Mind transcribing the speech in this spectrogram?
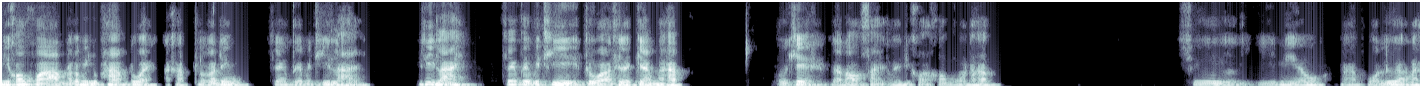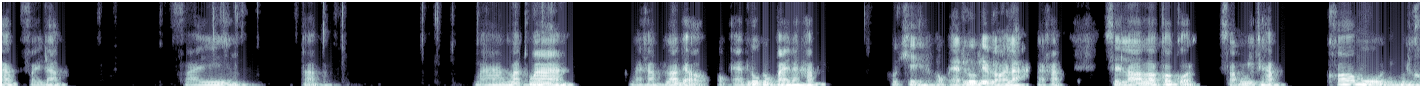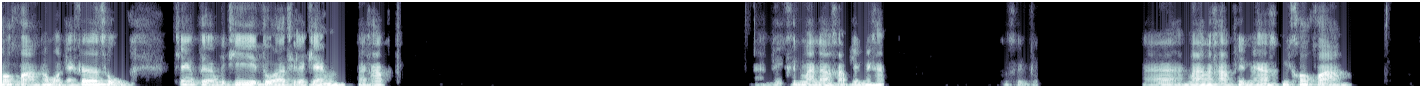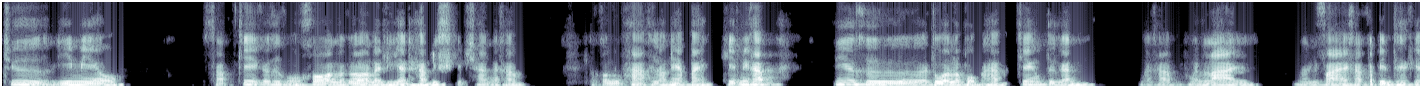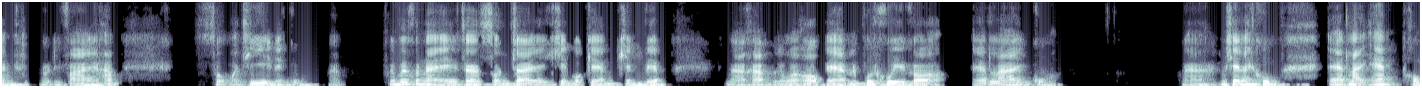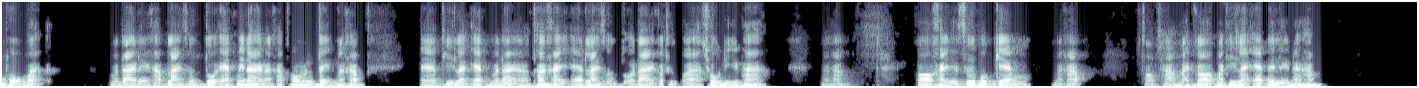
มีข้อความแล้วก็มีรูปภาพด้วยนะครับ แล้วก็เด้งแจ้งเตือนไปที่ LINE วิธี LINE แจ้งเตือนไปที่ตัว Telegram นะครับ โอเคเดี๋ยวเราใส่เลยดีกว่าข้อมูลนะครับ ชื่ออีเมลนะครับหัวเรื่องนะครับ ไฟดับ ไฟดับนานมากๆ นะครับ แล้วเดี๋ยวผมแอดรูปลงไปนะครับ โอเค ผมแอดรูปเรียบร้อยแล้วนะครับ เสร็จแล้วเราก็กด submit ครับ ข้อมูลหรือข้อความทั้งหมดเนี่ยก็จะถูกแจ้งเตือนไปที่ตัว Telegram นะครับอ่านี่ขึ้นมาแล้วครับ เห็นไหมครับ?ขึ้นอามาแล้วครับ เห็นไหมครับ?มีข้อความ ชื่ออีเมลซับเจกต์ก็คือหัวข้อแล้วก็รายละเอียดครับ description นะครับ แล้วก็รูปภาพที่เราแนบไปเห็นไหมครับ?นี่ก็คือตัวระบบนะครับ แจ้งเตือนนะครับ เหมือน LINE Notify ครับ ก็เป็น Telegram Notify ครับ ส่งมาที่ในกลุ่มครับ เพื่อนๆคนไหนจะสนใจเขียนโปรแกรมเขียนเว็บนะครับ หรือว่าออกแบบหรือพูดคุยก็แอด LINE กลุ่มอ่าไม่ใช่ LINE กลุ่มแอด LINE แอดของผมอะมาได้เลยครับ LINE ส่วนตัวแอดไม่ได้นะครับ เพราะมันเต็มนะครับ แอดที่เราแอดมาได้ ถ้าใครแอดไลน์ส่วนตัวได้ก็ถือว่าโชคดีมากนะครับ ก็ใครจะซื้อโปรแกรมนะครับ สอบถามอะไรก็มาที่ไลน์แอดได้เลยนะครับ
